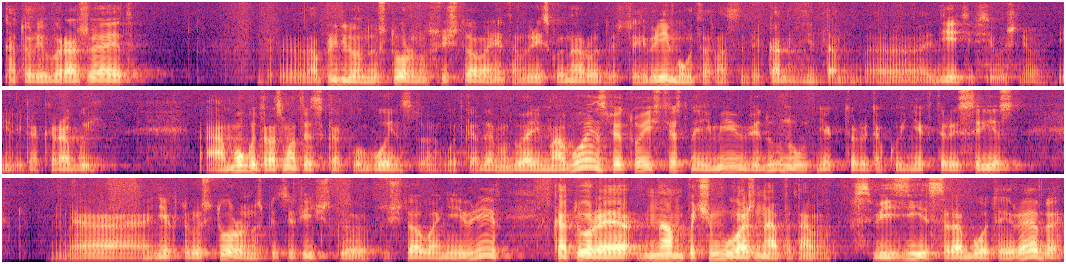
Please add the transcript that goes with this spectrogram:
который выражает э, определенную сторону существования там, еврейского народа. То есть евреи могут рассматриваться как там, дети Всевышнего или как рабы, а могут рассматриваться как воинство. Вот когда мы говорим о воинстве, то, естественно, имеем в виду ну, некоторый, такой, некоторый срез, некоторую сторону специфическую существования евреев, которая нам почему важна? Потому, в связи с работой Рэбе,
